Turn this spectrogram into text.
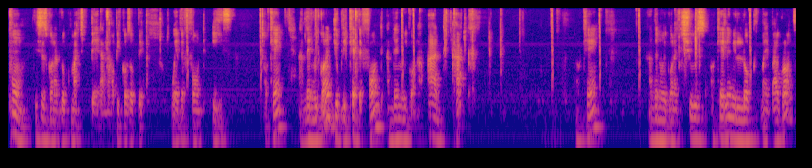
boom this is gonna look much better now because of the where the font is okay? And then we're gonna duplicate the font and then we're gonna add hack okay? And then we're gonna choose okay let me lock my background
